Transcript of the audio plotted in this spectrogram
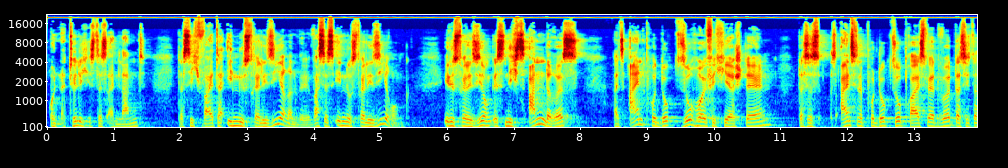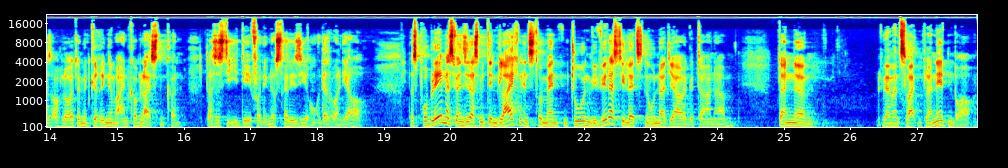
Und natürlich ist es ein Land, das sich weiter industrialisieren will. Was ist Industrialisierung? Industrialisierung ist nichts anderes als ein Produkt so häufig herstellen, dass es das einzelne Produkt so preiswert wird, dass sich das auch Leute mit geringem Einkommen leisten können. Das ist die Idee von Industrialisierung und das wollen die auch. Das Problem ist, wenn sie das mit den gleichen Instrumenten tun, wie wir das die letzten 100 Jahre getan haben, dann ähm, werden wir einen zweiten Planeten brauchen,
